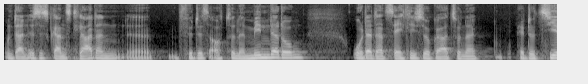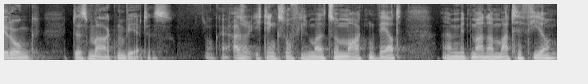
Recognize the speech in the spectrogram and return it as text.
Und dann ist es ganz klar, dann äh, führt es auch zu einer Minderung oder tatsächlich sogar zu einer Reduzierung des Markenwertes. Okay, also ich denke so viel mal zum Markenwert. Äh, mit meiner Mathe 4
